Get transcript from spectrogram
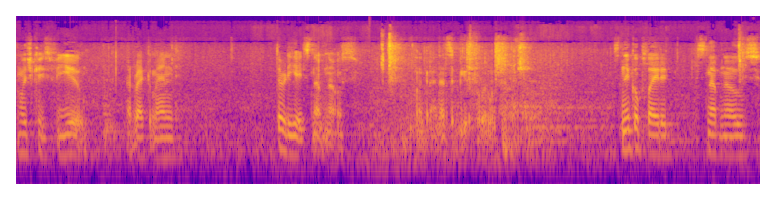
In which case, for you, I'd recommend 38 snub nose. Look at that, that's a beautiful little gun. It's nickel plated, snub nose.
